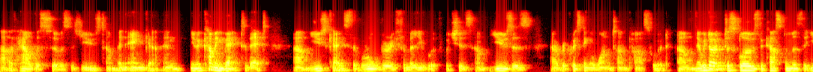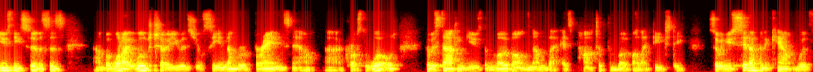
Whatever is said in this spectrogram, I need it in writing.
uh, of how this service is used um, in anger. And you know, coming back to that um, use case that we're all very familiar with, which is um, users uh, requesting a one-time password. Um, now we don't disclose the customers that use these services, um, but what I will show you is you'll see a number of brands now uh, across the world who are starting to use the mobile number as part of the mobile identity. So when you set up an account with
